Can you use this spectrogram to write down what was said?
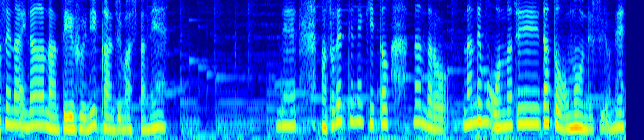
せないななんていうふうに感じましたね。で、まあ、それってねきっとなんだろう何でも同じだと思うんですよね。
